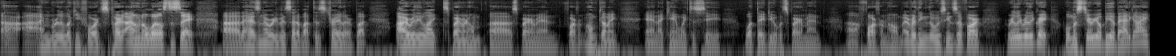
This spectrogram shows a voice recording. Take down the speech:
uh, I'm really looking forward to Spider. I don't know what else to say uh, that hasn't already been said about this trailer, but I really liked Spider-Man Home, uh, Spider-Man Far From Homecoming, and I can't wait to see what they do with Spider-Man uh, Far From Home. Everything that we've seen so far, really, really great. Will Mysterio be a bad guy?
